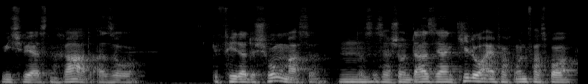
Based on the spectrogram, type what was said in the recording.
wie schwer ist ein Rad, also gefederte Schwungmasse. Mhm. Das ist ja schon, da ist ja ein Kilo einfach unfassbar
